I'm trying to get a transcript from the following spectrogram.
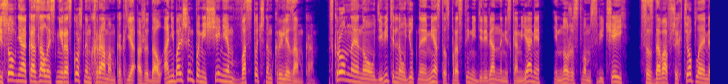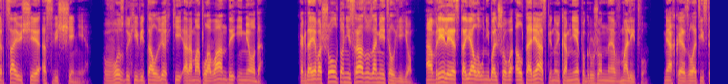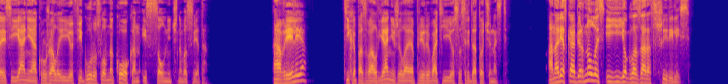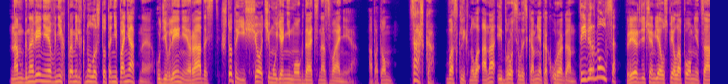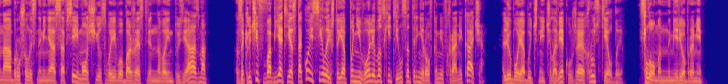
Часовня оказалась не роскошным храмом, как я ожидал, а небольшим помещением в восточном крыле замка. Скромное, но удивительно уютное место с простыми деревянными скамьями и множеством свечей, создававших теплое мерцающее освещение. В воздухе витал легкий аромат лаванды и меда. Когда я вошел, то не сразу заметил ее. Аврелия стояла у небольшого алтаря, спиной ко мне, погруженная в молитву. Мягкое золотистое сияние окружало ее фигуру, словно кокон из солнечного света. «Аврелия?» — тихо позвал я, не желая прерывать ее сосредоточенность. Она резко обернулась, и ее глаза расширились. На мгновение в них промелькнуло что-то непонятное, удивление, радость, что-то еще, чему я не мог дать название. А потом «Сашка!» — воскликнула она и бросилась ко мне, как ураган. «Ты вернулся?» Прежде чем я успел опомниться, она обрушилась на меня со всей мощью своего божественного энтузиазма, заключив в объятья с такой силой, что я поневоле восхитился тренировками в храме Кача. Любой обычный человек уже хрустел бы сломанными ребрами.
